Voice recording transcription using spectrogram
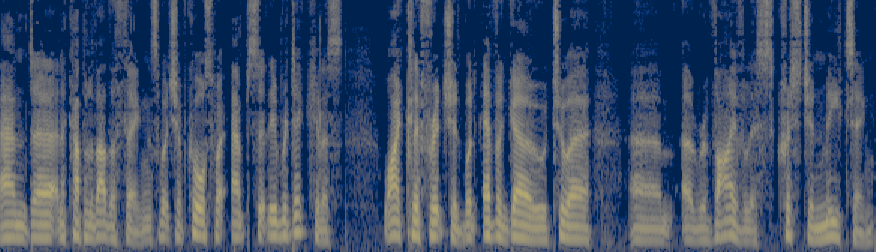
and, uh, and a couple of other things, which of course were absolutely ridiculous. Why Cliff Richard would ever go to a, um, a revivalist Christian meeting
